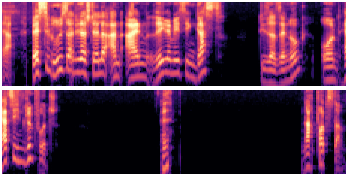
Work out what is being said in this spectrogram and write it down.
Ja. Beste Grüße an dieser Stelle an einen regelmäßigen Gast dieser Sendung und herzlichen Glückwunsch. Hä? Nach Potsdam.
